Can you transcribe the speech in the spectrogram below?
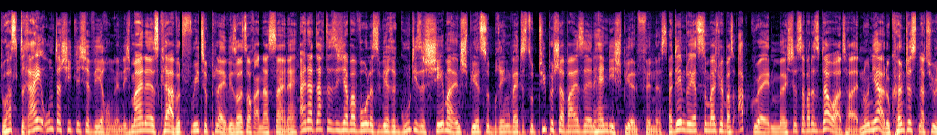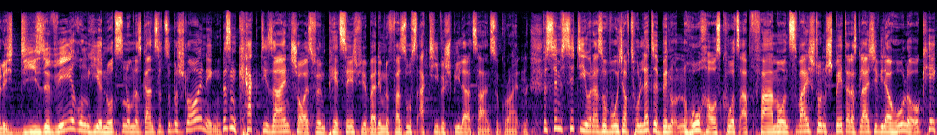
Du hast drei unterschiedliche Währungen. Ich meine, ist klar, wird free to play, wie soll es auch anders sein, ne? Einer dachte sich aber wohl, es wäre gut, dieses Schema ins Spiel zu bringen, welches du typischerweise in Handyspielen findest. Bei dem du jetzt zum Beispiel was upgraden möchtest, aber das dauert halt. Nun ja, du könntest natürlich diese Währung hier nutzen, um das Ganze zu beschleunigen. Das ist ein Kack-Design-Choice für ein PC-Spiel, bei dem du versuchst, aktive Spielerzahlen zu grinden. Für SimCity oder so, wo ich auf Toilette bin und ein Hochhaus kurz abfarme und zwei Stunden später das gleiche wiederhole. Okay,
